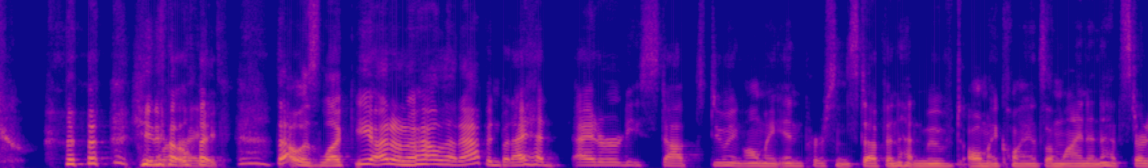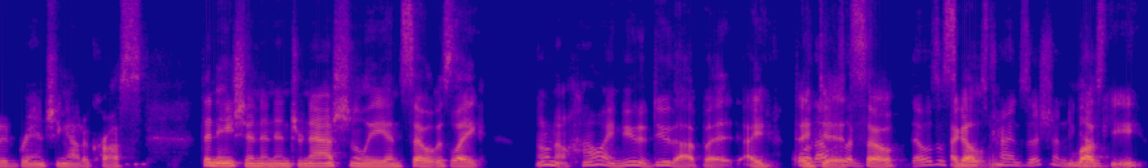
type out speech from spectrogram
whew you know right. like that was lucky. I don't know how that happened but i had i had already stopped doing all my in-person stuff and had moved all my clients online and had started branching out across the nation and internationally. And so it was like i don't know how i knew to do that but i well, i did. a, so that was a smooth transition lucky.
